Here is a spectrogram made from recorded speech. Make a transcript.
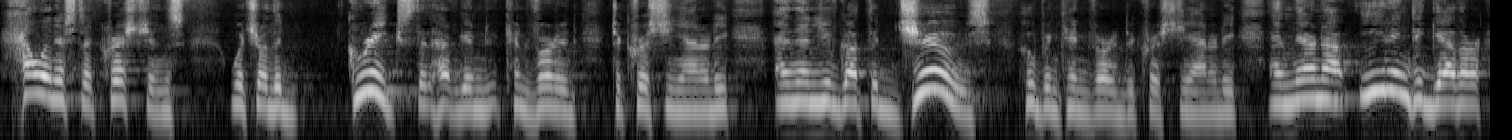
Hellenistic Christians, which are the Greeks that have been converted to Christianity, and then you've got the Jews who've been converted to Christianity, and they're now eating together,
